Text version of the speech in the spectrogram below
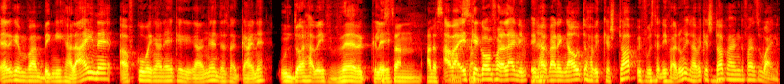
irgendwann bin ich alleine auf Kuba in eine Ecke gegangen, das war keine, und dort habe ich wirklich... Ist dann alles Aber ist gegangen von alleine. Ich ja. war im Auto, habe ich gestoppt, ich wusste nicht warum, ich habe gestoppt und angefangen zu weinen.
